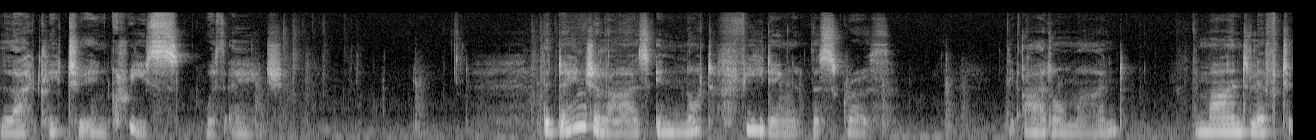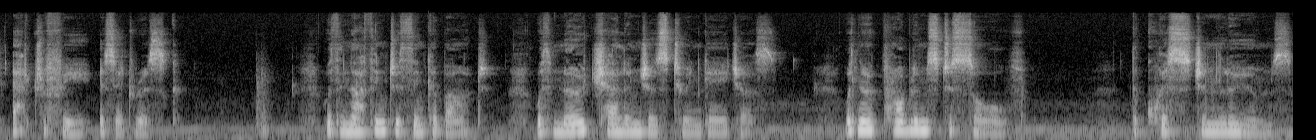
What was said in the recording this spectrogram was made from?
likely to increase with age. The danger lies in not feeding this growth. The idle mind, the mind left to atrophy, is at risk. With nothing to think about, with no challenges to engage us, with no problems to solve, the question looms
